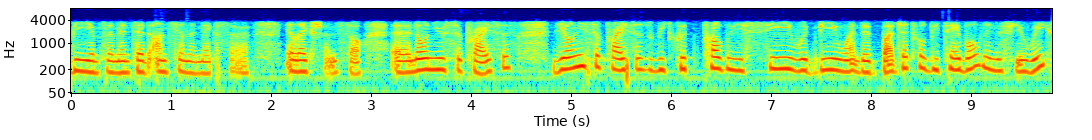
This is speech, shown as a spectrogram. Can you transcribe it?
be implemented until the next uh, election. So uh, no new surprises. The only surprises we could probably see would be when the budget will be tabled in a few weeks.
